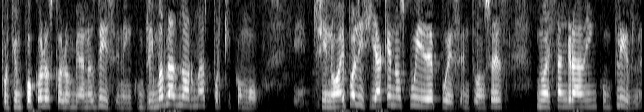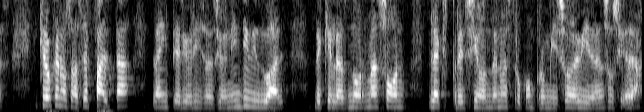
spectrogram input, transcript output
Porque un poco los colombianos dicen, incumplimos las normas porque como eh, si no hay policía que nos cuide, pues entonces no es tan grave incumplirlas. Y creo que nos hace falta la interiorización individual de que las normas son la expresión de nuestro compromiso de vida en sociedad.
